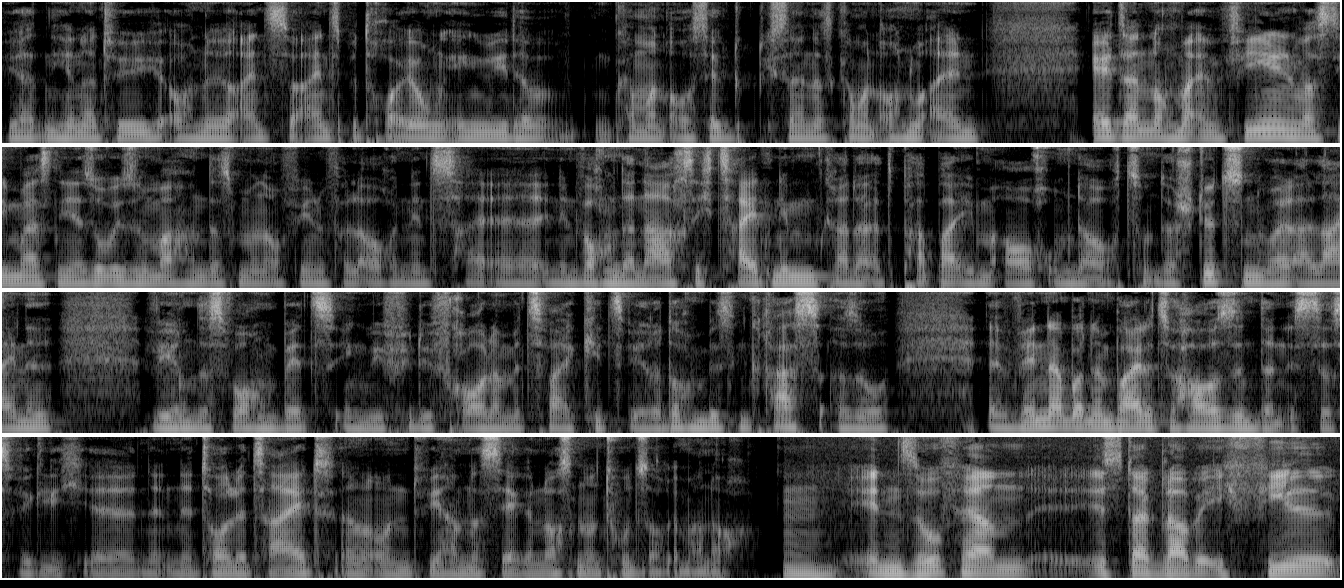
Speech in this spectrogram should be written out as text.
wir hatten hier natürlich auch eine 1 zu 1 Betreuung irgendwie, da kann man auch sehr glücklich sein. Das kann man auch nur allen Eltern nochmal empfehlen, was die meisten ja sowieso machen, dass man auf jeden Fall auch in den, äh, in den Wochen danach sich Zeit nimmt, gerade als Papa eben auch, um da auch zu unterstützen, weil alleine während des Wochenbetts irgendwie für die Frau dann mit zwei Kids wäre doch ein bisschen krass. Also äh, wenn aber dann beide zu Hause sind, dann ist das wirklich äh, eine ne tolle Zeit äh, und wir haben das sehr genossen und tun es auch immer noch. Insofern ist da, glaube ich, viel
